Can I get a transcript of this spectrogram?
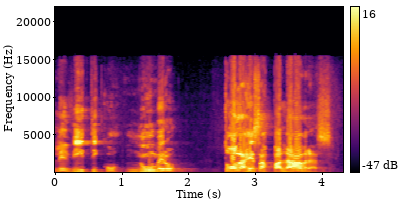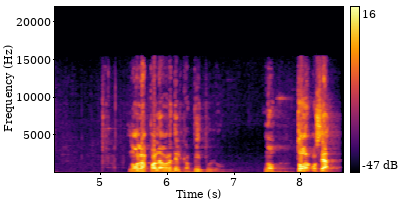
Levítico, Número, todas esas palabras, no las palabras del capítulo, no, o sea,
